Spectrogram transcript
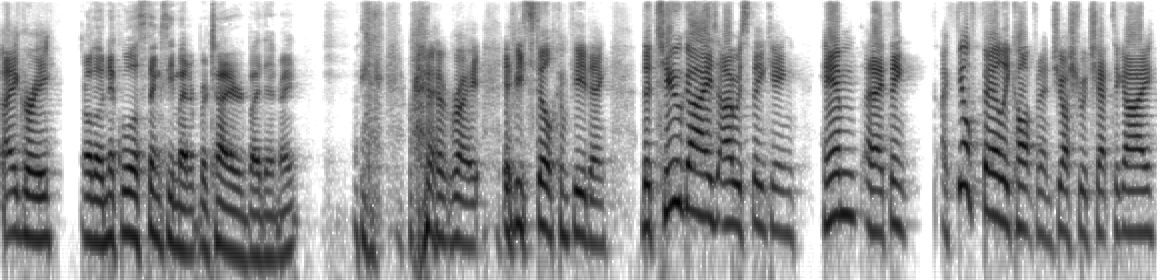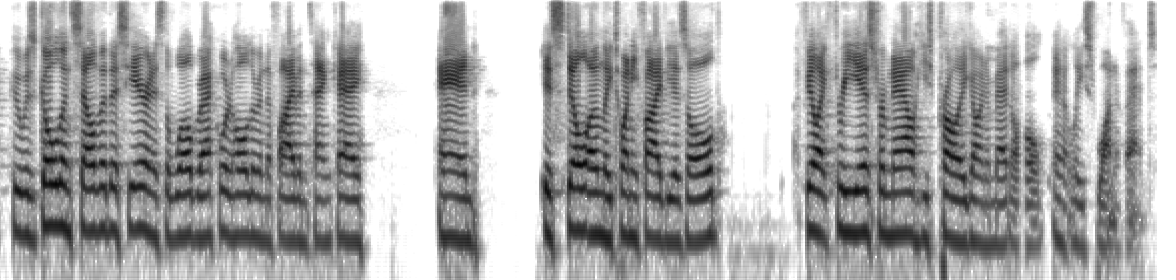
I agree. Although Nick Willis thinks he might have retired by then, right? right. If he's still competing. The two guys I was thinking, him, and I think I feel fairly confident Joshua Cheptegei, who was gold and silver this year and is the world record holder in the 5 and 10K and is still only 25 years old. I feel like three years from now, he's probably going to medal in at least one event.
